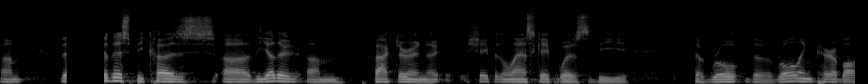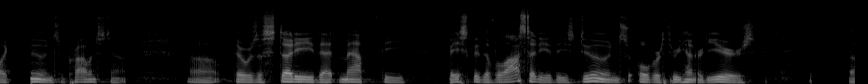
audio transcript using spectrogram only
Um, this because uh, the other um, factor in the shape of the landscape was the the, ro- the rolling parabolic dunes of Provincetown. Uh, there was a study that mapped the basically the velocity of these dunes over 300 years. Uh,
